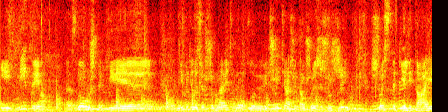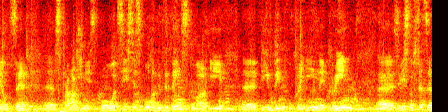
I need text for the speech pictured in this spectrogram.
і квіти, знову ж таки, мені хотілося, щоб навіть виникло відчуття, що там щось жужжить, щось таке літає. Оце справжність. Бо ці всі спогади дитинства і південь України, Крим. Е, Звісно, все це,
